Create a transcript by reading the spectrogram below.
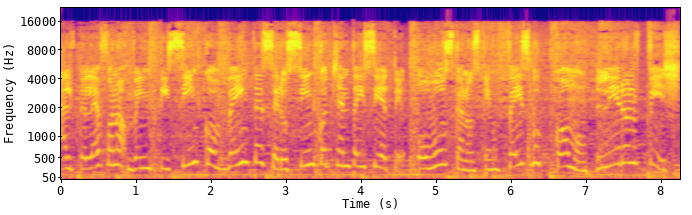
al teléfono 2520-0587 o búscanos en Facebook como Little Fish.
